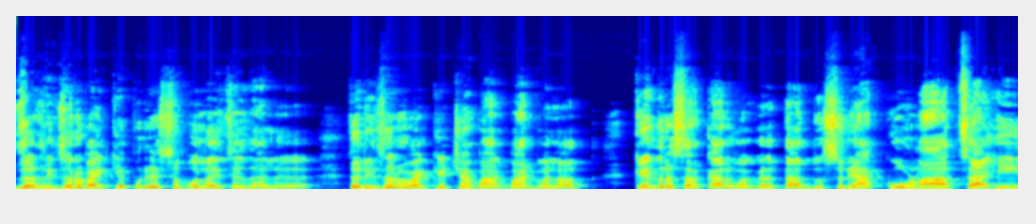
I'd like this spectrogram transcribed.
जर रिझर्व्ह बँके पुरेसं बोलायचं झालं तर रिझर्व्ह बँकेच्या भागभांडवलात केंद्र सरकार वगळता दुसऱ्या कोणाचाही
